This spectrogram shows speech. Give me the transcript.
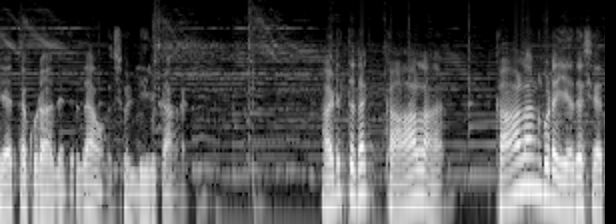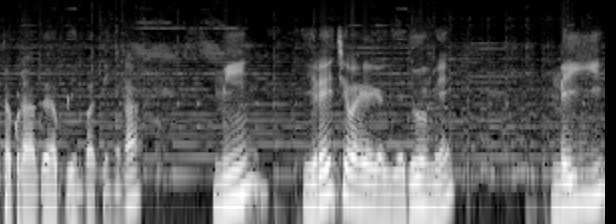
சேர்த்தக்கூடாதுங்கிறத அவங்க சொல்லியிருக்காங்க. அடுத்ததாக காளான். காளான் கூட எதை சேர்த்தக்கூடாது அப்படின்னு பார்த்தீங்கன்னா மீன் இறைச்சி வகைகள் எதுவுமே நெய்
